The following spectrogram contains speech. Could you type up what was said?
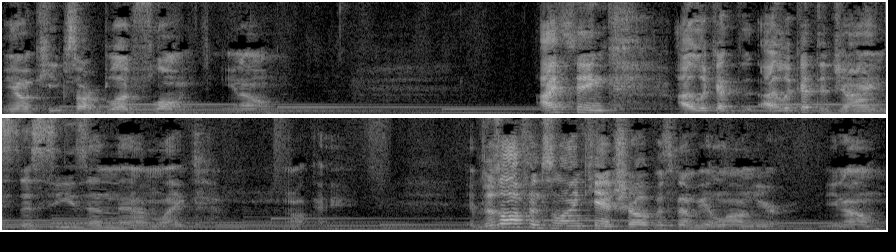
you know keeps our blood flowing you know i think i look at the, i look at the giants this season and i'm like okay if this offensive line can't show up, it's to be a long year. You know.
